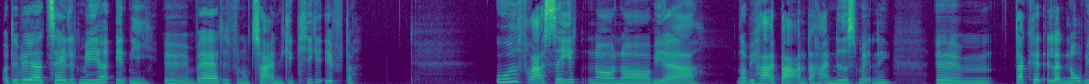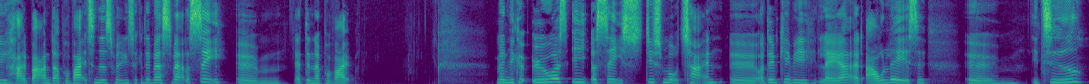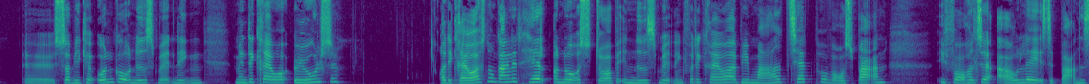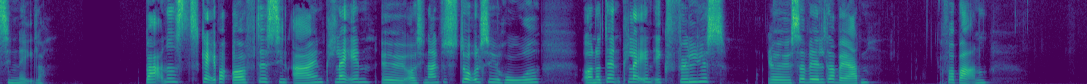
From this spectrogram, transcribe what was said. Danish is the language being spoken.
Og det vil jeg tale lidt mere ind i. Øh, hvad er det for nogle tegn, vi kan kigge efter? Udefra set, når, når, vi er, når vi har et barn, der har en nedsmeltning, øh, der kan, eller når vi har et barn, der er på vej til nedsmeltning, så kan det være svært at se, øh, at den er på vej. Men vi kan øve os i at se de små tegn, øh, og dem kan vi lære at aflæse øh, i tide, øh, så vi kan undgå nedsmeltningen. Men det kræver øvelse, og det kræver også nogle gange lidt held at nå at stoppe en nedsmeltning, for det kræver, at vi er meget tæt på vores barn i forhold til at aflæse barnets signaler. Barnet skaber ofte sin egen plan øh, og sin egen forståelse i hovedet, og når den plan ikke følges, øh, så vælter verden for barnet.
